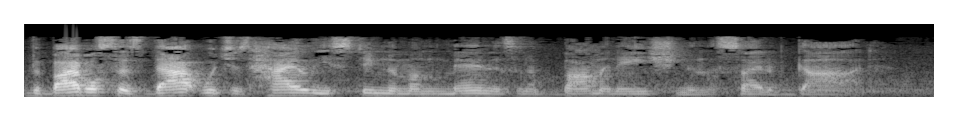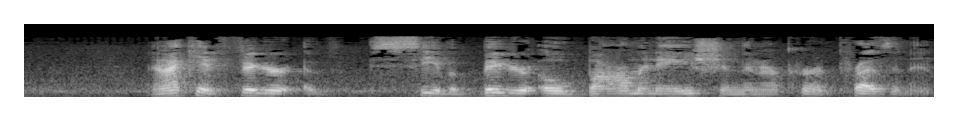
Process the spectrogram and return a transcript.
the Bible says that which is highly esteemed among men is an abomination in the sight of God. And I can't figure see of a bigger abomination than our current president.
